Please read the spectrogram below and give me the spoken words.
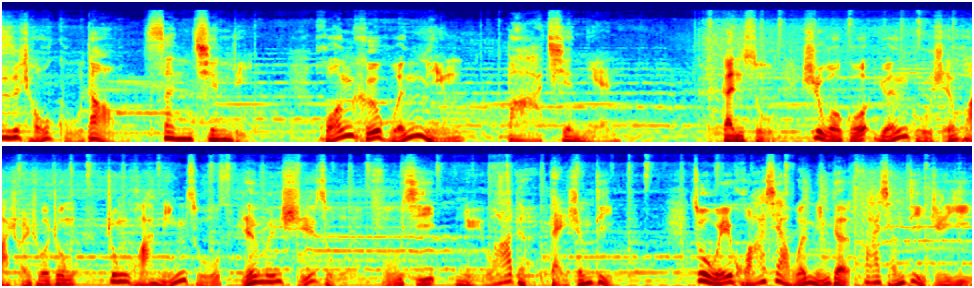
丝绸古道三千里，黄河文明八千年。甘肃是我国远古神话传说中中华民族人文始祖伏羲、女娲的诞生地，作为华夏文明的发祥地之一，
